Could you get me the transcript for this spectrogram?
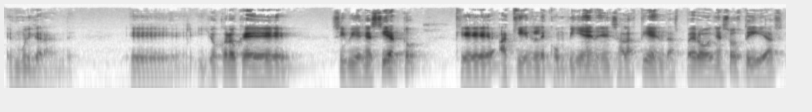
es muy grande. Eh, y yo creo que, si bien es cierto que a quien le conviene es a las tiendas, pero en esos días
